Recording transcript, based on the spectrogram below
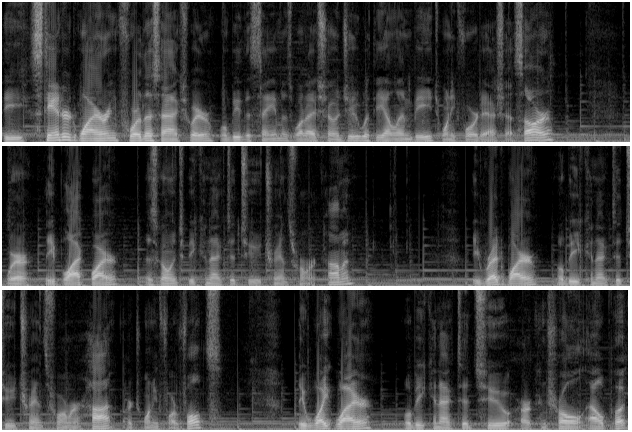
The standard wiring for this actuator will be the same as what I showed you with the LMB 24-SR, where the black wire is going to be connected to transformer common. The red wire will be connected to transformer hot or 24 volts. The white wire will be connected to our control output,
